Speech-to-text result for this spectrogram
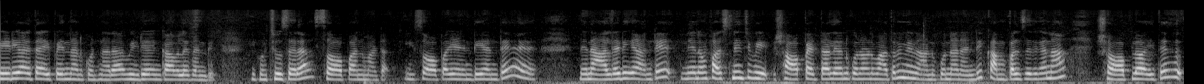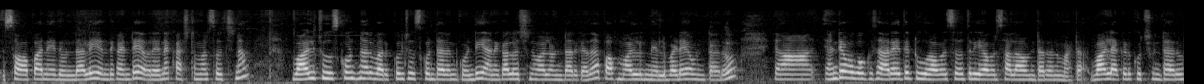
వీడియో అయితే అయిపోయింది అనుకుంటున్నారా? వీడియో ఏం కావలేదండి. ఇక చూసారా? సోఫా అనమాట ఈ సోఫా ఏంటి అంటే నేను ఆల్రెడీ అంటే నేను ఫస్ట్ నుంచి షాప్ పెట్టాలి అనుకున్నాడు మాత్రం నేను అనుకున్నానండి. కంపల్సరీగా నా షాప్లో అయితే సోఫా అనేది ఉండాలి. ఎందుకంటే ఎవరైనా కస్టమర్స్ వచ్చినా వాళ్ళు చూసుకుంటున్నారు వర్కులు చూసుకుంటారు అనుకోండి వెనకాల వచ్చిన వాళ్ళు ఉంటారు కదా పాపం వాళ్ళు నిలబడే ఉంటారు. అంటే ఒక్కొక్కసారి అయితే టూ అవర్స్ త్రీ అవర్స్ అలా ఉంటారు అనమాట వాళ్ళు ఎక్కడ కూర్చుంటారు?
